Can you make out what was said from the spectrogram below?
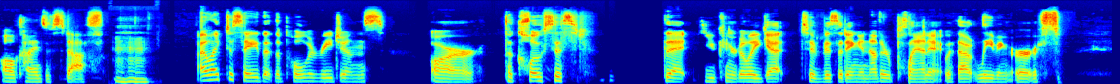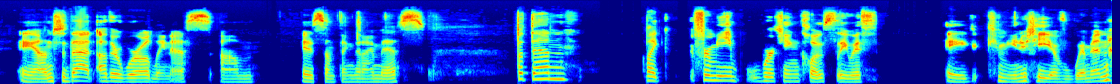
all kinds of stuff. Mm-hmm. I like to say that the polar regions are the closest that you can really get to visiting another planet without leaving Earth. And that otherworldliness um, is something that I miss. But then, like, for me, working closely with a community of women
